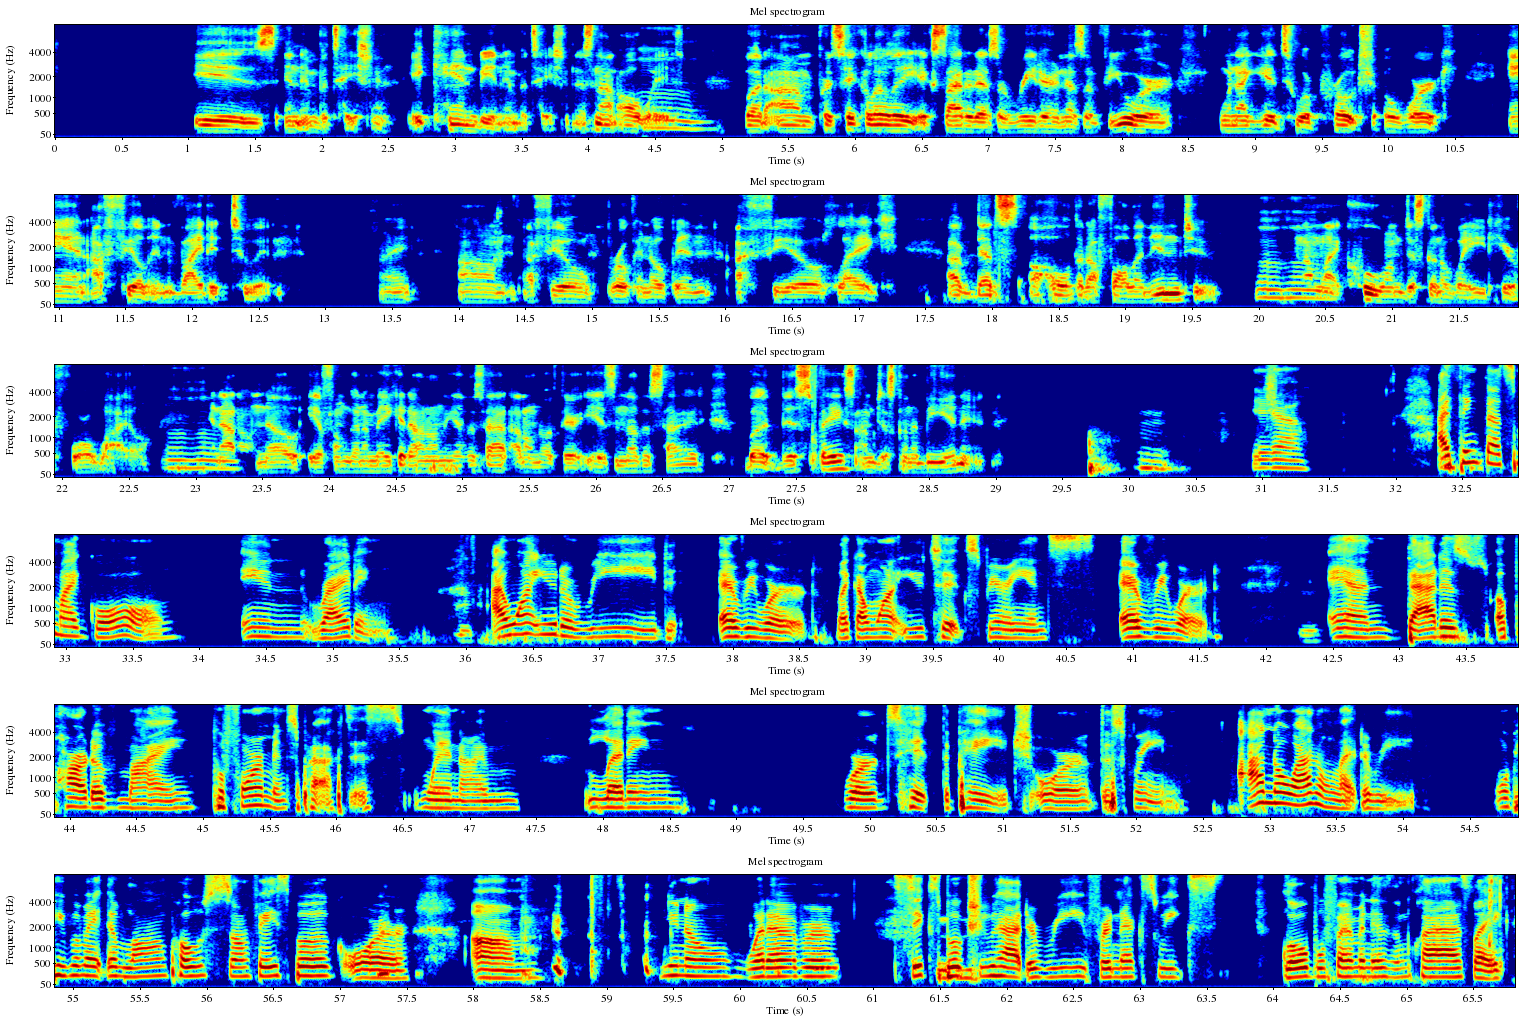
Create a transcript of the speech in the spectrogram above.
is an invitation. It can be an invitation. It's not always. Mm but I'm particularly excited as a reader and as a viewer when I get to approach a work and I feel invited to it, right? Um, I feel broken open. I feel like I, that's a hole that I've fallen into. Mm-hmm. And I'm like, cool, I'm just going to wait here for a while. Mm-hmm. And I don't know if I'm going to make it out on the other side. I don't know if there is another side, but this space, I'm just going to be in it. Mm. Yeah. I think that's my goal in writing. I mm-hmm. want you to read every word. Like I want you to experience every word. Mm-hmm. And that is a part of my performance practice when I'm letting words hit the page or the screen. I know I don't like to read. When people make them long posts on Facebook or, um, you know, whatever six mm-hmm. books you had to read for next week's global feminism class like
